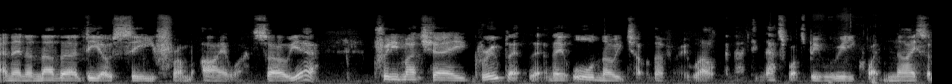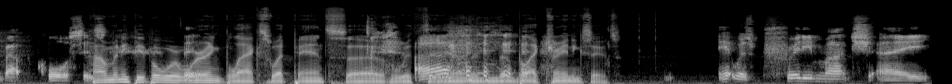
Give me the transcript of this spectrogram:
and then another DOC from Iowa. So yeah, pretty much a group that, that, they all know each other very well, and I think that's what's been really quite nice about the course. How many people were wearing black sweatpants uh, with uh, the black training suits? It was pretty much a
